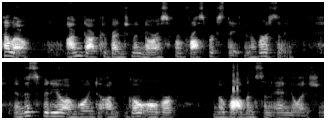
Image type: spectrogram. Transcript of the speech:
Hello, I'm Dr. Benjamin Norris from Frostburg State University. In this video I'm going to go over the Robinson annulation.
